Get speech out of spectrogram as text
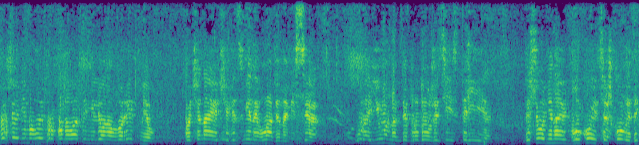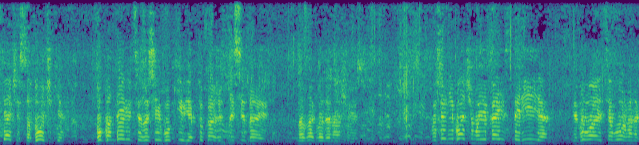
Ми сьогодні могли пропонувати мільйон алгоритмів, починаючи від зміни влади на місцях, у районах, де продовжується істерія, де сьогодні навіть блокуються школи, дитячі садочки, бо бандерівці з усіх боків, як то кажуть, насідають на заклади нашої освіти. Ми сьогодні бачимо, яка істерія відбувається в органах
